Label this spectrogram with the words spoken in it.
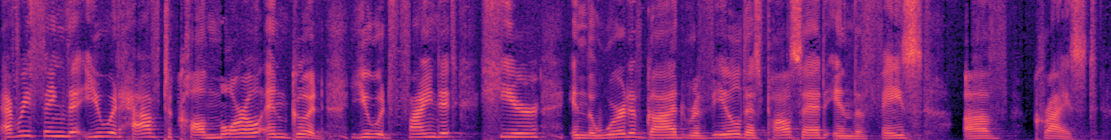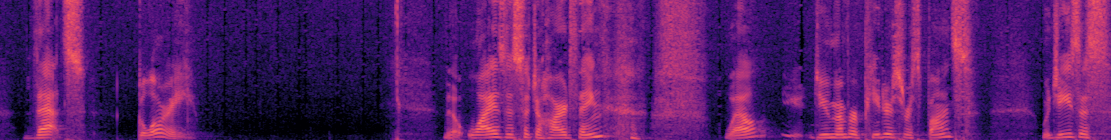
everything that you would have to call moral and good, you would find it here in the Word of God revealed, as Paul said, in the face of Christ. That's glory. Why is this such a hard thing? well, do you remember Peter's response? When Jesus,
